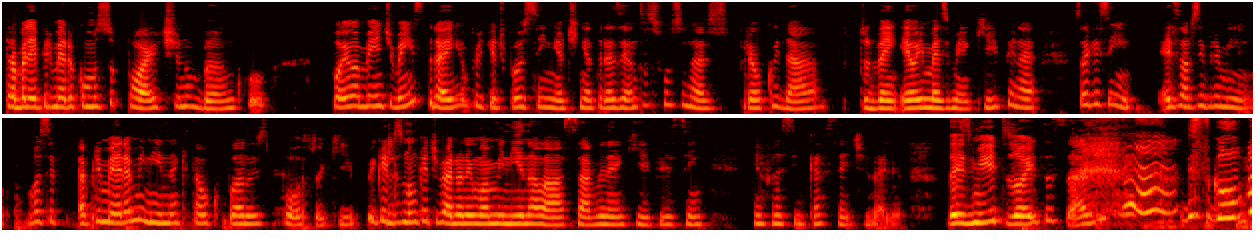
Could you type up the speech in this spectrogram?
Trabalhei primeiro como suporte no banco. Foi um ambiente bem estranho, porque, tipo assim, eu tinha 300 funcionários para eu cuidar. Tudo bem, eu e mais minha equipe, né? Só que, assim, eles falam assim pra mim, você é a primeira menina que tá ocupando esse posto aqui. Porque eles nunca tiveram nenhuma menina lá, sabe, na equipe, assim. E eu falei assim, cacete, velho. 2018, sabe? Desculpa.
